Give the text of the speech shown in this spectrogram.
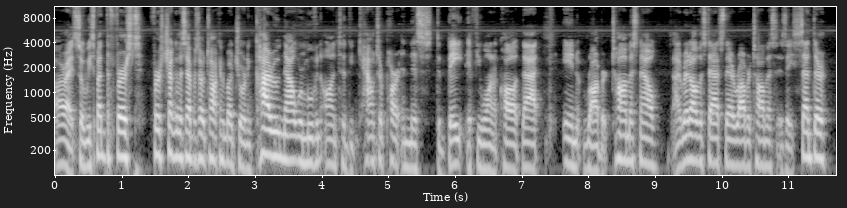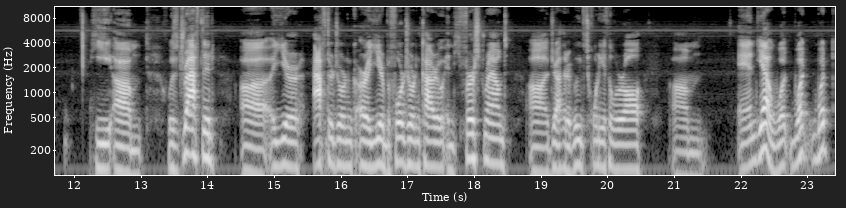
All right, so we spent the first first chunk of this episode talking about Jordan Kyrou. Now we're moving on to the counterpart in this debate, if you want to call it that, in Robert Thomas. Now I read all the stats there. Robert Thomas is a center. He um, was drafted uh, a year after Jordan or a year before Jordan Kyrou in the first round. Uh, drafted, I believe, 20th overall. Um, and yeah, what what what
